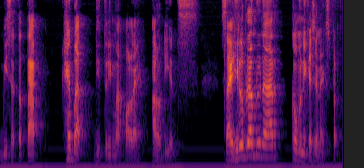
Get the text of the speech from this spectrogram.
bisa tetap hebat diterima oleh audiens. Saya Hilbram Dunar, Communication Expert.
